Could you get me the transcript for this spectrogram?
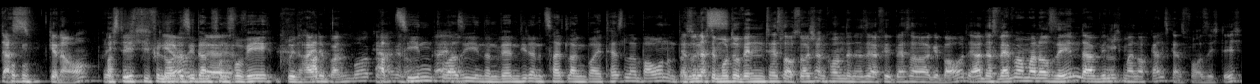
Das, gucken, genau, richtig. wie viele Leute ja, sie dann von VW äh, Grünheide, Brandenburg, ja, abziehen genau. quasi. Ja, und dann werden die dann eine Zeit lang bei Tesla bauen. Und also nach dem Motto, wenn ein Tesla aus Deutschland kommt, dann ist er viel besser gebaut. Ja, das werden wir mal noch sehen. Da bin ich mal noch ganz, ganz vorsichtig.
